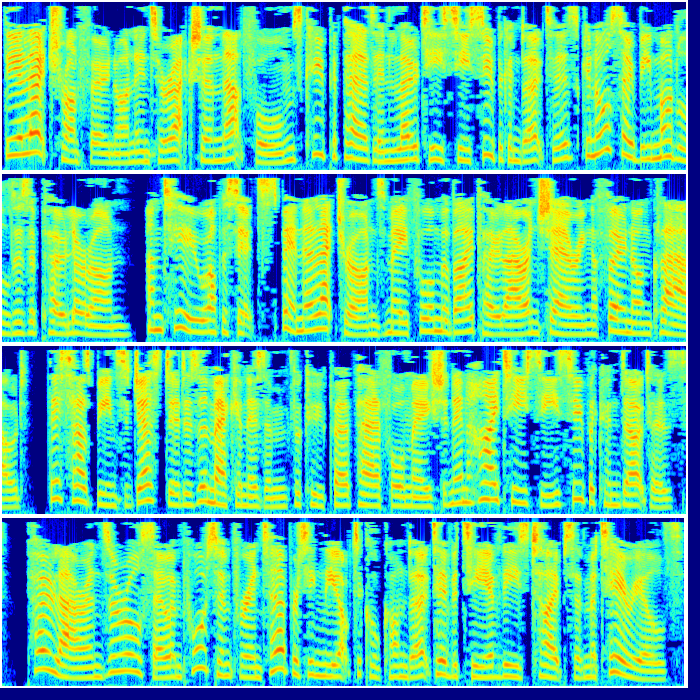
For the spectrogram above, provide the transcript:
The electron-phonon interaction that forms Cooper pairs in low-Tc superconductors can also be modeled as a polaron, and two opposite spin electrons may form a bipolaron and sharing a phonon cloud. This has been suggested as a mechanism for Cooper pair formation in high-Tc superconductors. Polarons are also important for interpreting the optical conductivity of these types of materials.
